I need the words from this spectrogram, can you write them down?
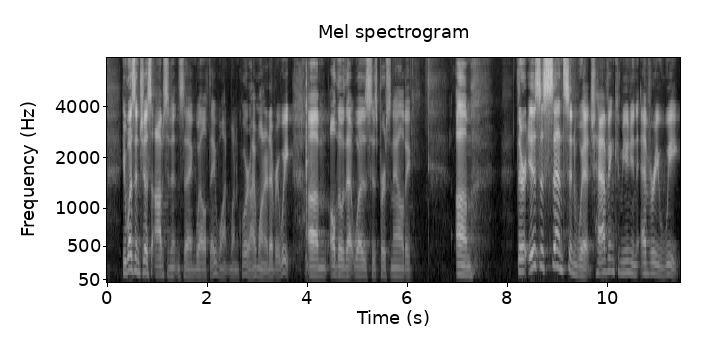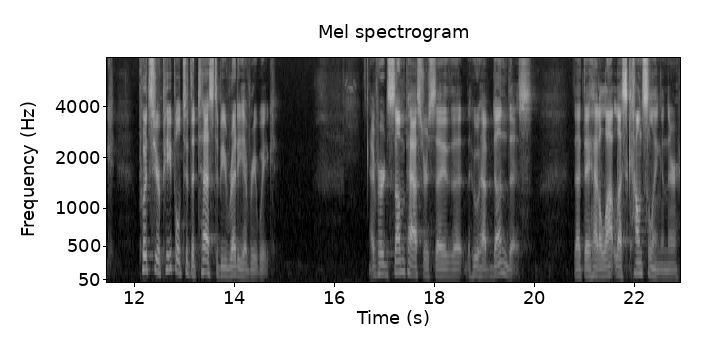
he wasn't just obstinate in saying, well, if they want one quarter, I want it every week, um, although that was his personality. Um, there is a sense in which having communion every week puts your people to the test to be ready every week. I've heard some pastors say that who have done this that they had a lot less counseling in their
